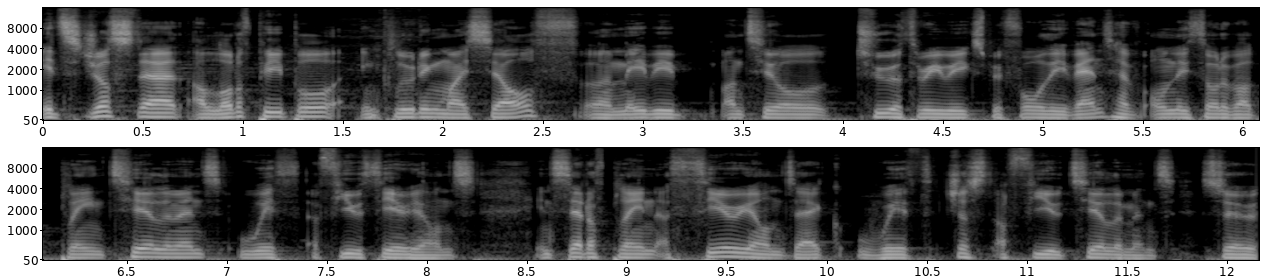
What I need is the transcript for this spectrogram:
It's just that a lot of people, including myself, uh, maybe until two or three weeks before the event, have only thought about playing Tearlaments with a few Therions instead of playing a Therion deck with just a few Tearlaments. So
